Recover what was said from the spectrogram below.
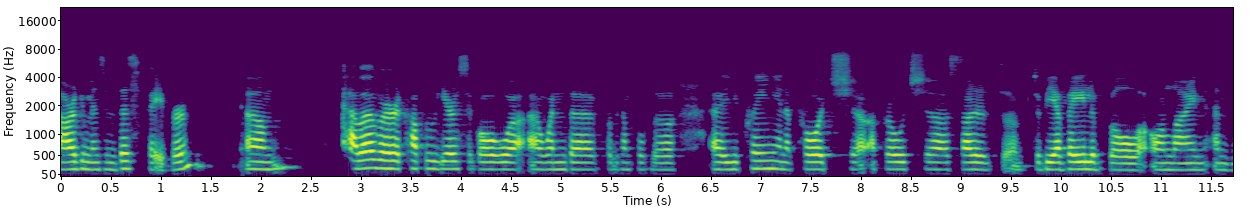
arguments in this favor. Um, mm-hmm. However, a couple of years ago, uh, when the, for example, the uh, Ukrainian approach uh, approach uh, started to be available online, and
